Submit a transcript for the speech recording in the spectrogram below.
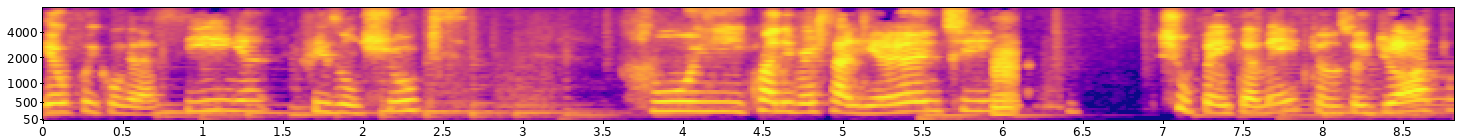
Eu fui com gracinha, fiz um chups, fui com aniversariante, chupei também, porque eu não sou idiota.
